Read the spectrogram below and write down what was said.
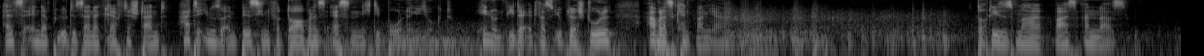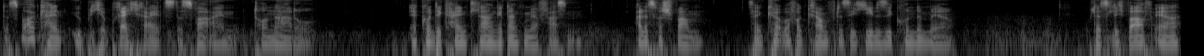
als er in der Blüte seiner Kräfte stand, hatte ihm so ein bisschen verdorbenes Essen nicht die Bohne gejuckt. Hin und wieder etwas übler Stuhl, aber das kennt man ja. Doch dieses Mal war es anders. Das war kein üblicher Brechreiz, das war ein Tornado. Er konnte keinen klaren Gedanken mehr fassen. Alles verschwamm. Sein Körper verkrampfte sich jede Sekunde mehr. Plötzlich warf er,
